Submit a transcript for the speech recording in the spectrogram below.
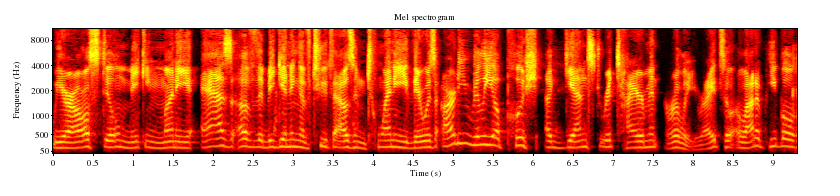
We are all still making money. As of the beginning of 2020, there was already really a push against retirement early, right? So a lot of people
